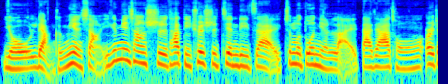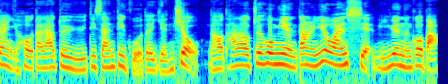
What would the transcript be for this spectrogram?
有两个面向，一个面向是它的确是建立在这么多年来，大家从二战以后，大家对于第三帝国的研究，然后他到最后面，当然越晚写，你越能够把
